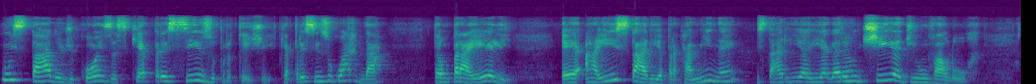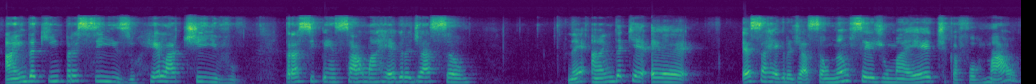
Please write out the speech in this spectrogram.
um estado de coisas que é preciso proteger, que é preciso guardar. Então, para ele, é, aí estaria para Camille, né? Estaria aí a garantia de um valor ainda que impreciso, relativo, para se pensar uma regra de ação. Né? Ainda que é, essa regra de ação não seja uma ética formal,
